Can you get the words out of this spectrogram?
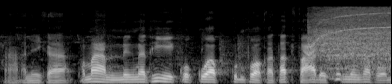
อ่าอันนี้ก็ประมาณหนึ่งนาทีกลัวๆคุณพ่อก็ตัดฟ้าได้ครึ่งหนึงครับผม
